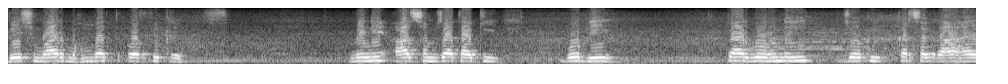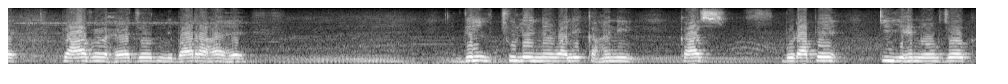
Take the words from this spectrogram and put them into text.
बेशुमार मोहब्बत और फ़िक्र। मैंने आज समझा था कि वो भी प्यार वो नहीं जो कि कर सक रहा है, प्यार वो है जो निभा रहा है। दिल छू लेने वाली कहानी काश बुढ़ापे की यह नोकझोंक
